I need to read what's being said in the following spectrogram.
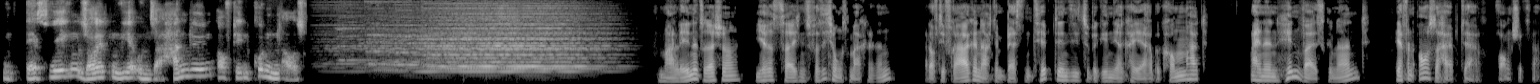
Und deswegen sollten wir unser Handeln auf den Kunden aus. Marlene Drescher, ihres Zeichens Versicherungsmaklerin, hat auf die Frage nach dem besten Tipp, den sie zu Beginn ihrer Karriere bekommen hat, einen Hinweis genannt, der von außerhalb der Branche kam.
